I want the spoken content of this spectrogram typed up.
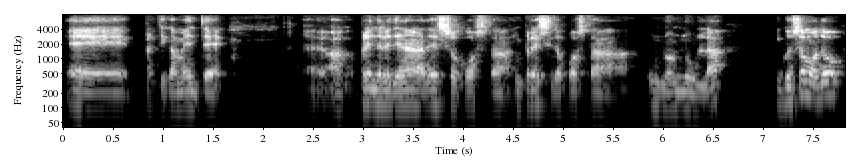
e praticamente eh, prendere denaro adesso costa, in prestito costa un non nulla, in questo modo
